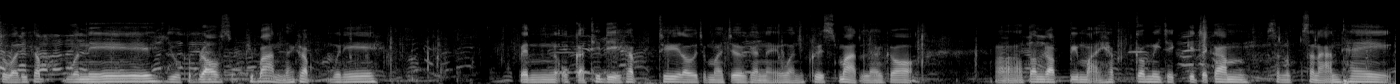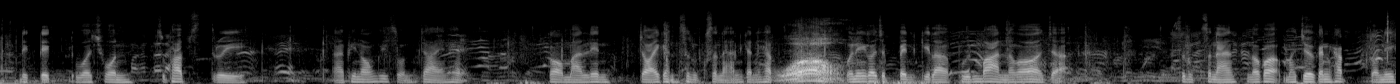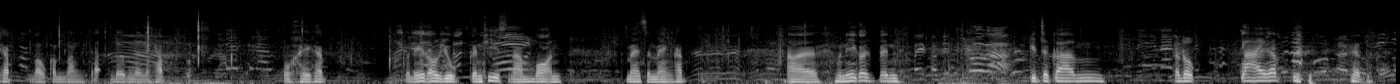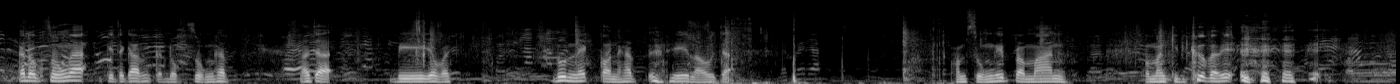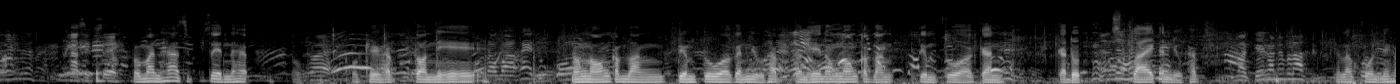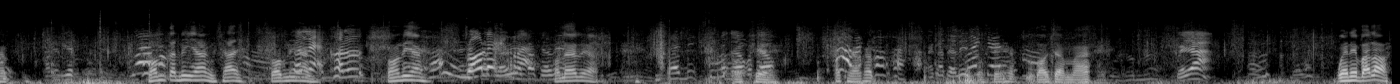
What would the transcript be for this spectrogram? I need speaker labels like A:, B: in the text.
A: สวัสดีครับ วันนี้อยู่กับเราสุขที่บ้านนะครับ วันนี้เป็นโอกาสที่ดีครับ ที่เราจะมาเจอกันในวันคริสต์มาสแล้วก็อ่าต้อนรับปีใหม่ครับ ก็มีกิจกรรมสนุกสนานให้เด็กๆหรือว่าชน สุภาพสตรีอ่าพี่น้องที่สนใจนะครับ ก็มาเล่นจอยกันสนุกสนานกันนะครับวันนี้ก็จะเป็นกีฬาพื้นบ้านแล้วก็จะส นุกสนานแล้วก็มาเจอกันครับ ตอนนี้ครับเรากำลังจะเริ่มแล้วนะครับ โอเคครับวันนี้เราอยู่กันที่สนามบอลแม่สแมงครับวันนี้ก็เป็นกิจกรรมกระดกกลายครับ กระดกสูงอะกิจกรรมกระดกสูงครับ เราจะมีเยาวชนรุ่นเล็กก่อนนะครับ ที่เราจะ ความสูงนี่ประมาณประมาณกินคืบแบบพี่
B: 50 เซน
A: ประมาณ 50 เซนนะครับ โอเคครับ ตอนนี้น้องๆกำลังเตรียมตัวกันอยู่ครับ ตอนนี้น้องๆกำลังเตรียมตัวกันกระโดดสไลด์กันอยู่ครับ
B: มาเก๋กันได้ปะล่ะ
A: แต่ละคนนะครับ พร้อมกันหรือยังใช่พร้อมหรือยัง
C: คน
A: พร้อมหรือยัง
C: รถเลยครับ
A: พร้อมแล้วเนี่ยโอเคเข้าแถวครับโอเคครับเราจะมา
B: เก๋ย่ะ
A: ไว้ในบัตรเหรอ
